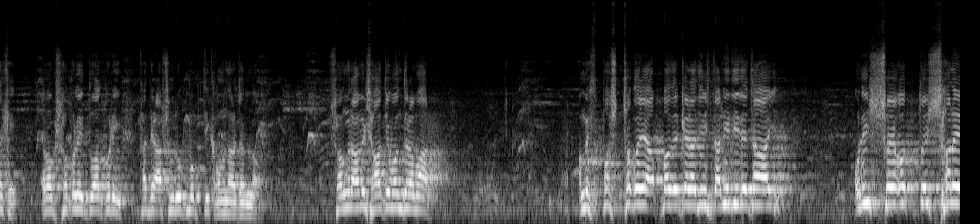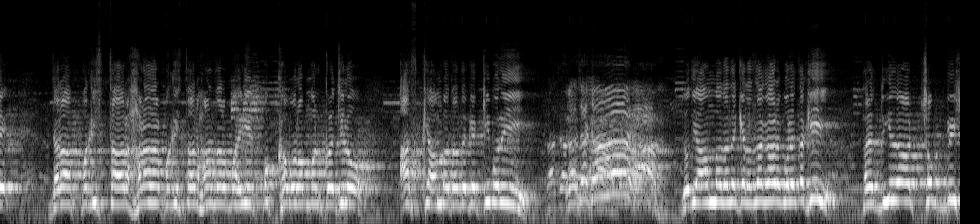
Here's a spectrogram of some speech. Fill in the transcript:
থেকে এবং সকলেই দোয়া করি তাদের আশু রূপ মুক্তি কামনার জন্য। সংগ্রামী সাথী বন্ধুরা আমার, আমি স্পষ্ট করে আপনাদেরকে জিনিস জানিয়ে দিতে চাই। উনিশশো একাত্তর সালে যারা পাকিস্তান হানাদার পাকিস্তান হানাদার বাহিনীর পক্ষ অবলম্বন করেছিল আজকে আমরা তাদেরকে কি বলি? যদি আমরা তাদেরকে রাজাকার বলে থাকি তাহলে দুই হাজার চব্বিশ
